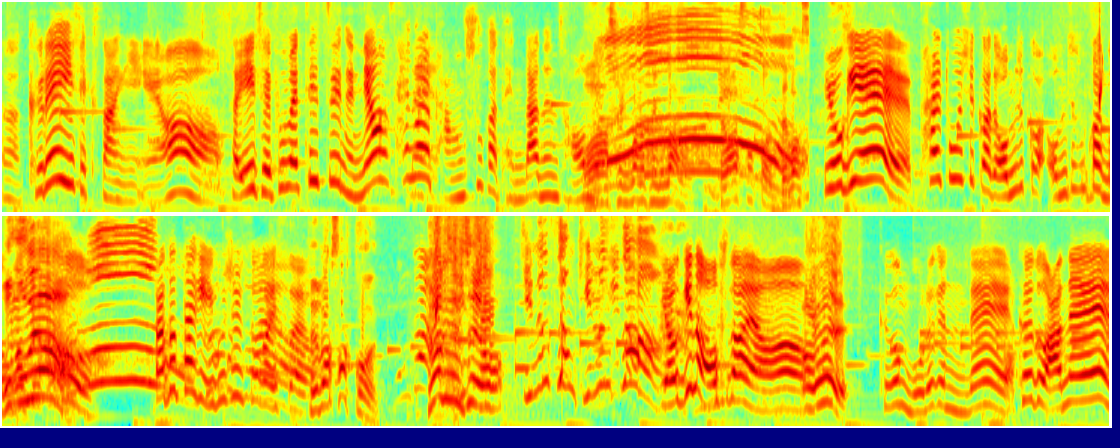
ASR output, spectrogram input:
어, 그레이 색상이에요. 자, 이 제품의 특징은요 생활 방수가 된다는 점. 와 생방 생방 대박 사건 대박. 사건. 여기에 팔토시까지 엄지 엄지 손가락 어, 뭐야? 따뜻하게 입으실 수가 있어요. 대박 사건. 여기 있어요. 기능성 기능성! 여기는 없어요. 아 왜? 그건 모르겠는데 그래도 안에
